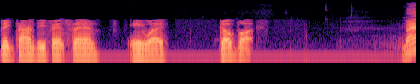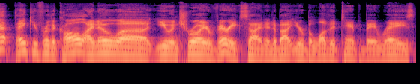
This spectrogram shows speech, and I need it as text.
big time defense fan. Anyway, go Bucks. Matt, thank you for the call. I know uh, you and Troy are very excited about your beloved Tampa Bay Rays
